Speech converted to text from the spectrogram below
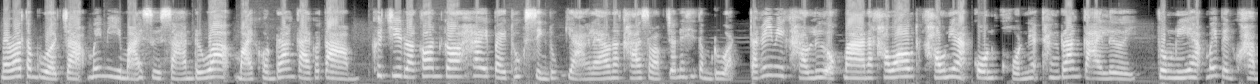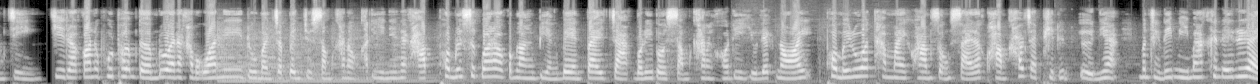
แม้ว่าตำรวจจะไม่มีหมายสื่อสารหรือว่าหมายคนร่างกายก็ตาม คือจีรากอนก็ให้ไปทุกสิ่งทุกอย่างแล้วนะคะสำหรับเจ้าหน้าที่ตำรวจ แต่ก็ยังมีข่าวลือออกมานะคะว่าเขาเนี่ยโกนขนเนี่ยทั้งร่างกายเลย ตรงนี้อะไม่เป็นความจริง จีรากอนก็พูดเพิ่มเติมด้วยนะคะบอกว่านี่ดูเหมันจะเป็นจุดสำคัญของคดีนี้นะครับผมรู้สึกว่าเรากำลังเบี่ยงเบนไปจากบริบทสำคัญของคดีอยู่เล็กน้อย ผมไม่รู้ว่าทำไมความสงสัยและความเข้าใจผิดอื่นๆเนี่ยมันถึงได้มีมากขึ้นเรื่อย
